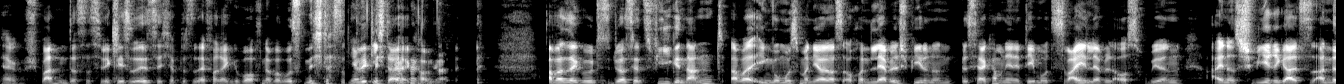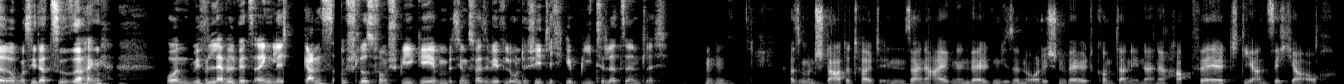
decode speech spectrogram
Ja, spannend, dass es wirklich so ist. Ich habe das einfach reingeworfen, aber wusste nicht, dass es ja. wirklich daher kommt. ja. Aber sehr gut, du hast jetzt viel genannt, aber irgendwo muss man ja das auch in Level spielen und bisher kann man ja eine Demo zwei Level ausprobieren. Eines schwieriger als das andere, muss ich dazu sagen. Und wie viele Level wird es eigentlich ganz am Schluss vom Spiel geben, beziehungsweise wie viele unterschiedliche Gebiete letztendlich? Mhm. Also man startet halt in seiner eigenen Welt, in dieser nordischen Welt, kommt dann in eine Hub-Welt, die an sich ja auch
